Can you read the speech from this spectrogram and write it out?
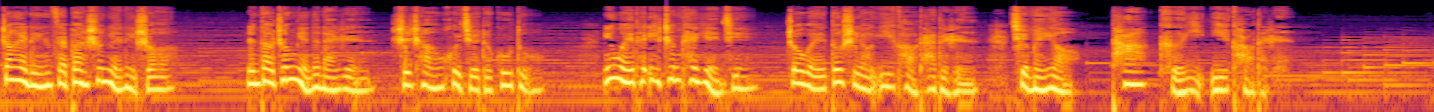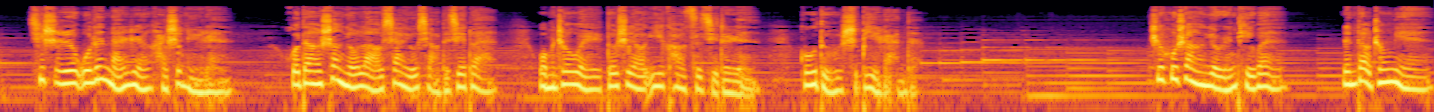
张爱玲在《半生缘》里说：“人到中年的男人，时常会觉得孤独。”因为他一睁开眼睛，周围都是要依靠他的人，却没有他可以依靠的人。其实，无论男人还是女人，活到上有老下有小的阶段，我们周围都是要依靠自己的人，孤独是必然的。知乎上有人提问：“人到中年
